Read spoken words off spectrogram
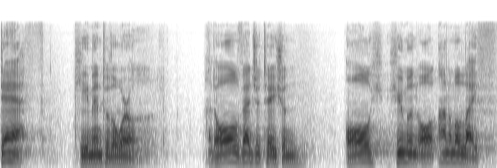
death came into the world. And all vegetation, all human, all animal life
